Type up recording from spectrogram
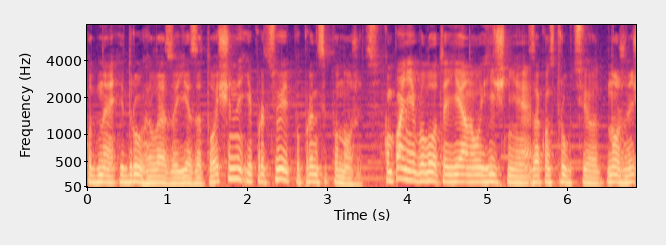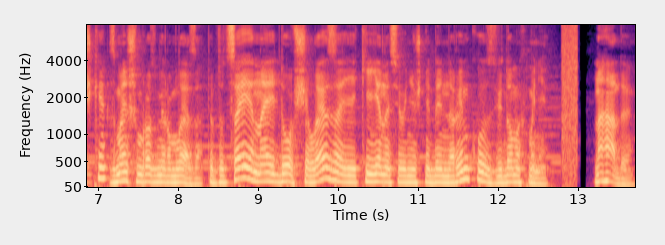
Одне і друге лезо є заточене і працюють по принципу ножиць. Компанії Болото є аналогічні за конструкцією ножнички з меншим розміром леза. Тобто це є найдовші леза, які є на сьогоднішній день на ринку з відомих мені. Нагадую,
